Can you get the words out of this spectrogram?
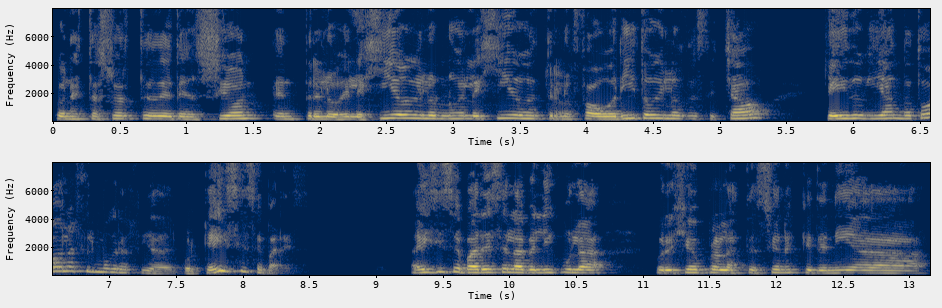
con esta suerte de tensión entre los elegidos y los no elegidos, entre los favoritos y los desechados, que ha ido guiando toda la filmografía de él, porque ahí sí se parece. Ahí sí se parece la película, por ejemplo, a las tensiones que tenía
